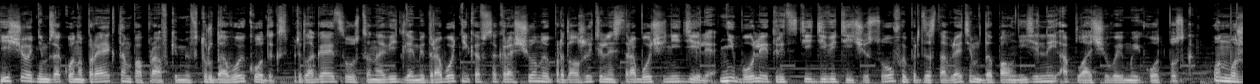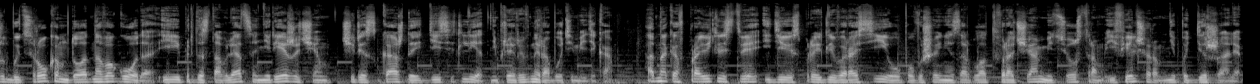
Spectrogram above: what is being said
Еще одним законопроектом, поправками в Трудовой кодекс, предлагается установить для медработников сокращенную продолжительность рабочей недели, не более 39 часов и предоставлять им дополнительный оплачиваемый отпуск. Он может быть сроком до одного года и предоставляться не реже, чем через каждые 10 лет непрерывной работе медика. Однако в правительстве идею «Справедливой России» о повышении зарплат врачам, медсестрам и фельдшерам не поддержали.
